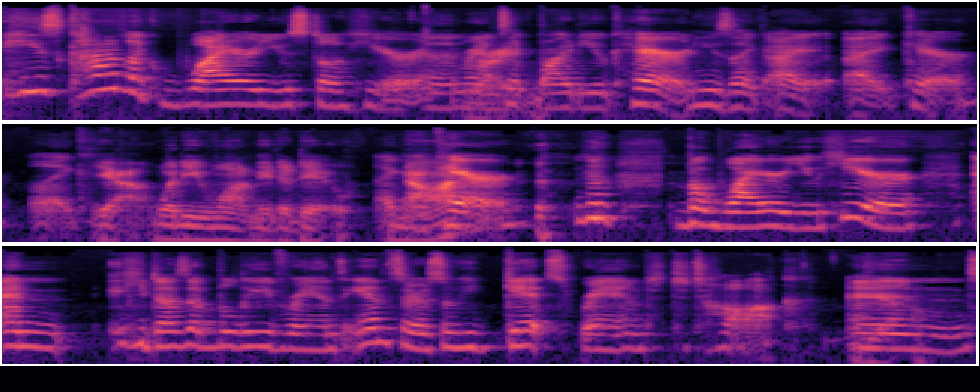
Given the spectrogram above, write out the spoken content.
he's kind of like, "Why are you still here?" And then Rand's Right. like, "Why do you care?" And he's like, "I I care. Like Yeah, what do you want me to do? like Not? I care, but why are you here?" And he doesn't believe Rand's answer, so he gets Rand to talk. Yeah. And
